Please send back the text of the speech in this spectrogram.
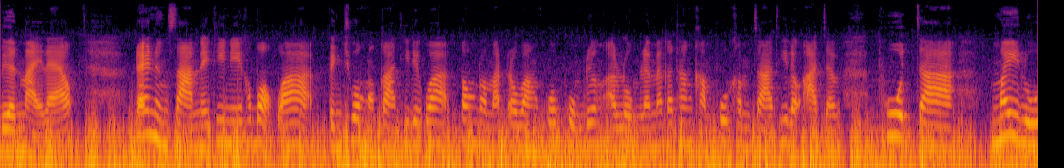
เดือนใหม่แล้ว ได้หนึ่งสามในที่นี้เขาบอกว่าเป็นช่วงของการที่เรียกว่าต้องระมัดระวังควบคุมเรื่องอารมณ์และแม้กระทั่งคำพูดคำจาที่เราอาจจะพูดจาไม่รู้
